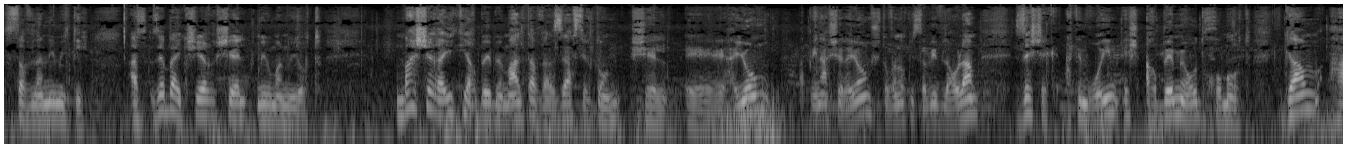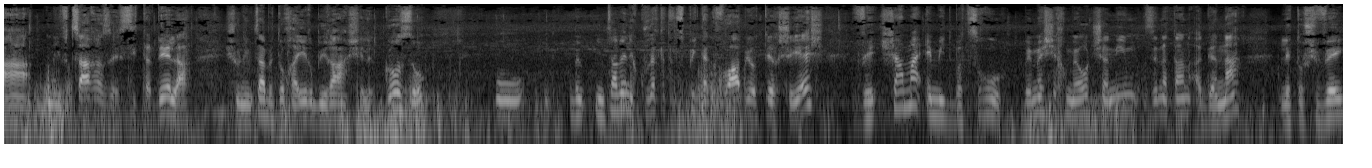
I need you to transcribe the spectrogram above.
סבלנים איתי. אז זה בהקשר של מיומנויות. מה שראיתי הרבה במלטה, ועל זה הסרטון של אה, היום, הפינה של היום, של תובנות מסביב לעולם, זה שאתם רואים, יש הרבה מאוד חומות. גם המבצר הזה, סיטדלה, שהוא נמצא בתוך העיר בירה של גוזו, הוא נמצא בנקודת התצפית הגבוהה ביותר שיש, ושם הם התבצרו במשך מאות שנים, זה נתן הגנה לתושבי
